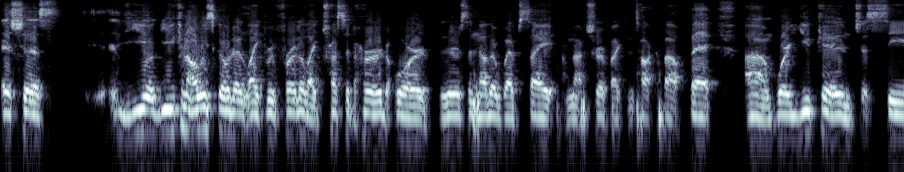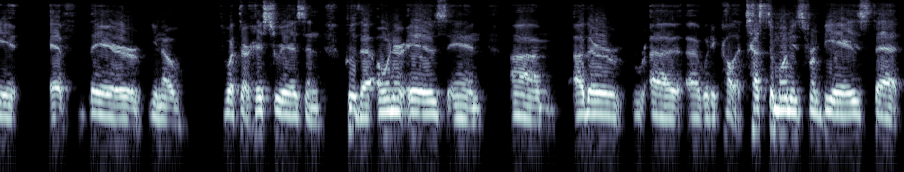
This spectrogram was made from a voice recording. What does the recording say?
it's just you you can always go to like refer to like trusted herd or there's another website i'm not sure if i can talk about but um, where you can just see if they're you know what their history is and who the owner is and um, other uh, uh, what do you call it testimonies from BAs that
